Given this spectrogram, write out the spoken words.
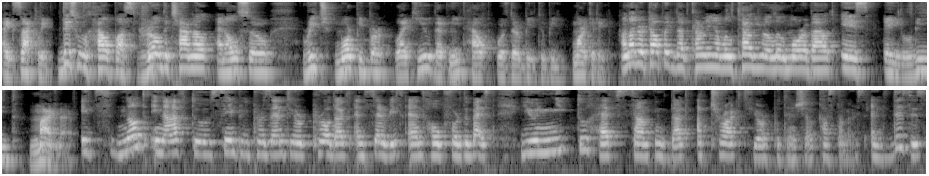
Exactly. This will help us grow the channel and also reach more people like you that need help with their B2B marketing. Another topic that Karina will tell you a little more about is a lead magnet. It's not enough to simply present your product and service and hope for the best. You need to have something that attracts your potential customers, and this is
